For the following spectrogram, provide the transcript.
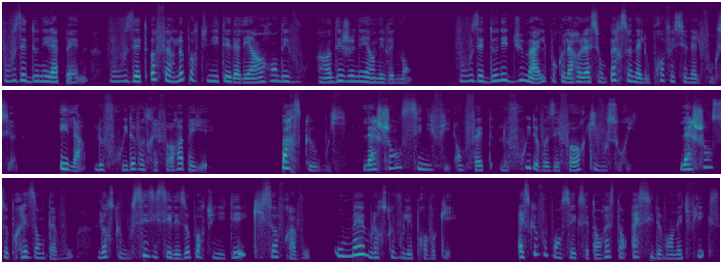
Vous vous êtes donné la peine, vous vous êtes offert l'opportunité d'aller à un rendez-vous, à un déjeuner, à un événement. Vous vous êtes donné du mal pour que la relation personnelle ou professionnelle fonctionne. Et là, le fruit de votre effort a payé. Parce que oui, la chance signifie en fait le fruit de vos efforts qui vous sourit. La chance se présente à vous lorsque vous saisissez les opportunités qui s'offrent à vous ou même lorsque vous les provoquez. Est-ce que vous pensez que c'est en restant assis devant Netflix,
